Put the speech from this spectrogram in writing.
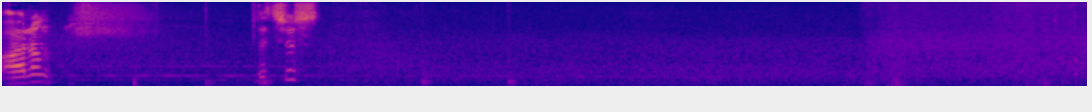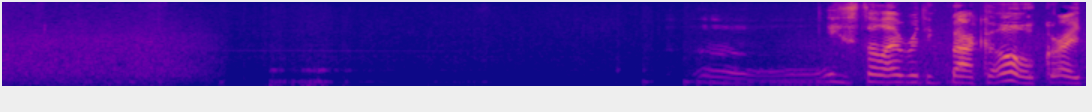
I don't. Let's just. Mm, Install everything back. Oh, great.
